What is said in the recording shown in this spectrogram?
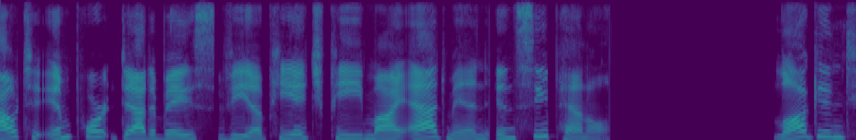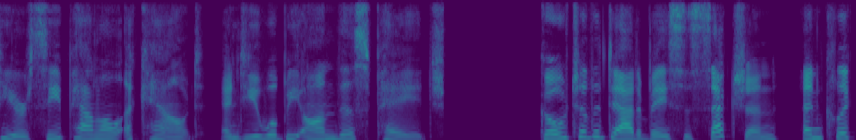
How to import database via PHP MyAdmin in cPanel. Log into your cPanel account and you will be on this page. Go to the Databases section and click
